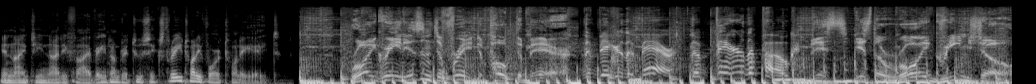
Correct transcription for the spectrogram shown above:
in 1995? 800 263 2428. Roy Green isn't afraid to poke the bear. The bigger the bear, the bigger the poke. This is the Roy Green Show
